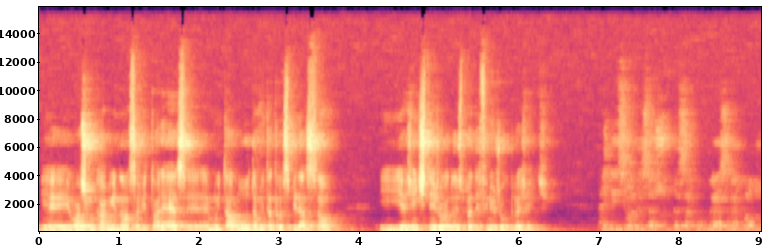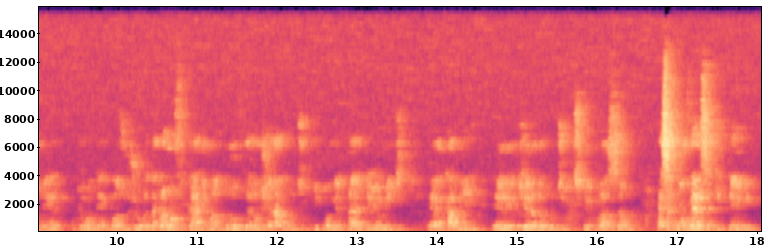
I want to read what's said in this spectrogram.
E é, eu acho que o caminho da nossa vitória é essa, é muita luta, muita transpiração e a gente tem jogadores para definir o jogo para a gente. Ainda em cima desse assunto, dessa conversa, né, Claudinei, ontem após o jogo, até para não ficar nenhuma dúvida, não gerar algum tipo de comentário que realmente é, acabe é, gerando algum tipo de especulação. Essa conversa que teve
